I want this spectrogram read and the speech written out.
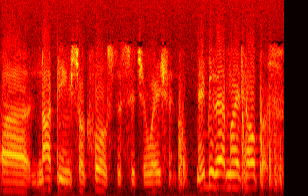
uh, not being so close to the situation. Maybe that might help us.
